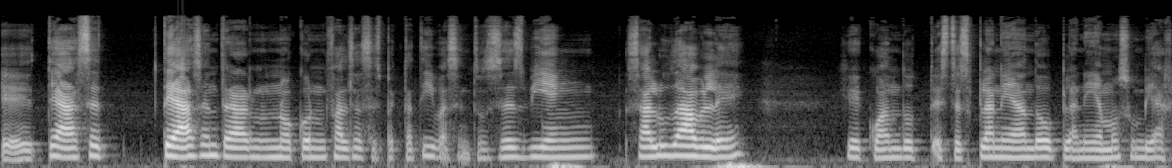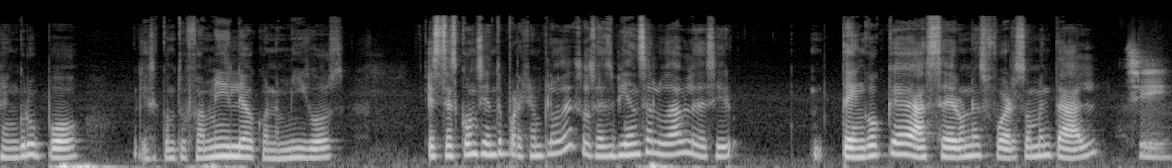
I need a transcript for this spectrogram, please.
eh, te hace te hace entrar no con falsas expectativas. Entonces es bien saludable que cuando estés planeando o planeemos un viaje en grupo, ya sea con tu familia o con amigos, estés consciente, por ejemplo, de eso. O sea, es bien saludable decir, tengo que hacer un esfuerzo mental Sí,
